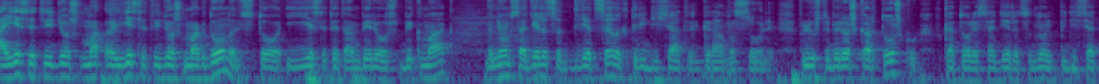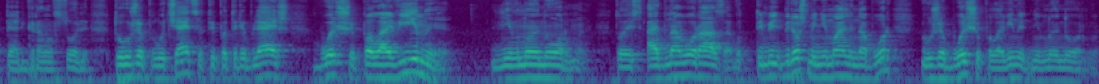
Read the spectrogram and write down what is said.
А если ты идешь э, если ты идешь в Макдональдс, то и если ты там берешь Биг Мак, в нем содержится 2,3 грамма соли. Плюс ты берешь картошку, в которой содержится 0,55 граммов соли, то уже получается ты потребляешь больше половины дневной нормы. То есть одного раза. Вот ты берешь минимальный набор и уже больше половины дневной нормы.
